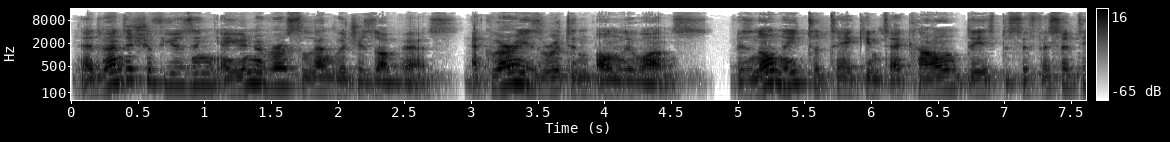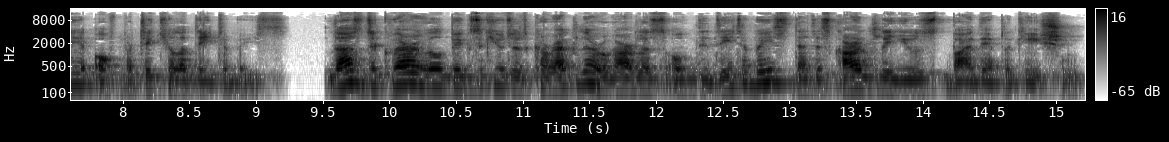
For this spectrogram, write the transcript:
The advantage of using a universal language is obvious. A query is written only once, with no need to take into account the specificity of particular database. Thus, the query will be executed correctly regardless of the database that is currently used by the application.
